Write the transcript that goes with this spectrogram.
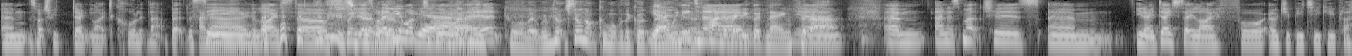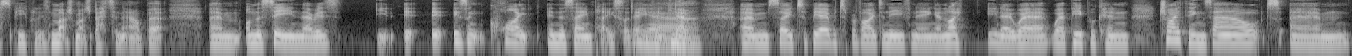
um, as much as we don't like to call it that, but the scene, the lifestyle, It is, swingers, yeah, whatever you want whatever- to call Whatever it. call it. We've not, still not come up with a good Yeah, name. Yeah, we need yet. to find a really good name for that. Um, and as much as um, you know, day to day life for LGBTQ plus people is much much better now, but um, on the scene there is. It, it isn't quite in the same place, I don't Yeah. think. Yeah. Um, so to be able to provide an evening and like you know where where people can try things out, um,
